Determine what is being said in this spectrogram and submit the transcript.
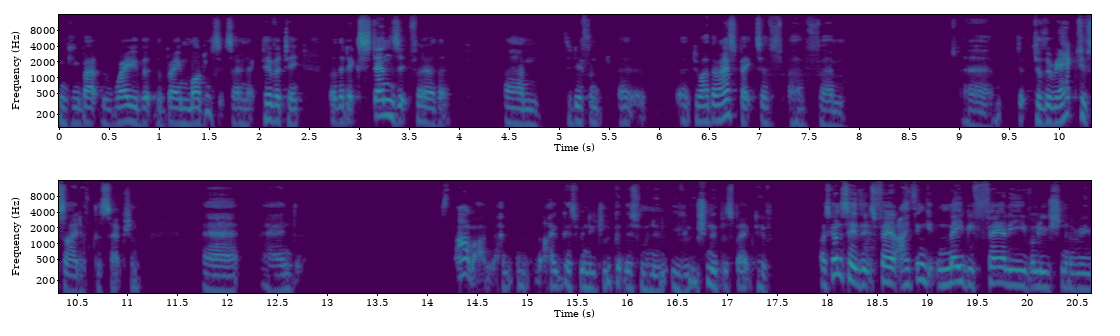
thinking about the way that the brain models its own activity, but that extends it further um, to different uh, uh, to other aspects of, of um, uh, to, to, the reactive side of perception, uh, and oh, I, I guess we need to look at this from an evolutionary perspective. I was going to say that it's fair. I think it may be fairly evolutionary,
